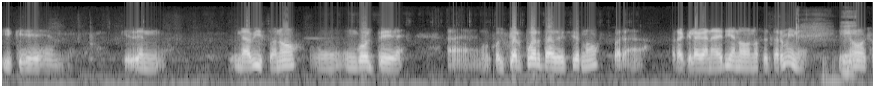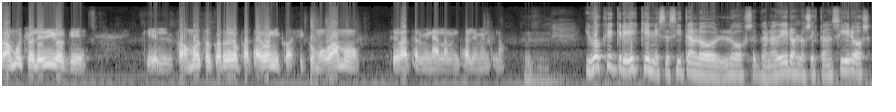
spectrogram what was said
y que, que den un aviso, ¿no? Un, golpe, golpear puertas, decir, ¿no? Para, para que la ganadería no, no se termine. Eh. No, yo a muchos le digo que, que el famoso cordero patagónico, así como vamos, se va a terminar lamentablemente, ¿no? ¿Y vos qué crees que necesitan los ganaderos, los estancieros,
